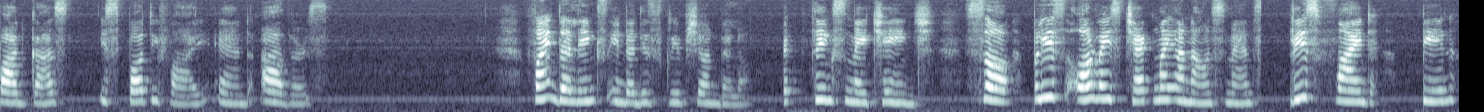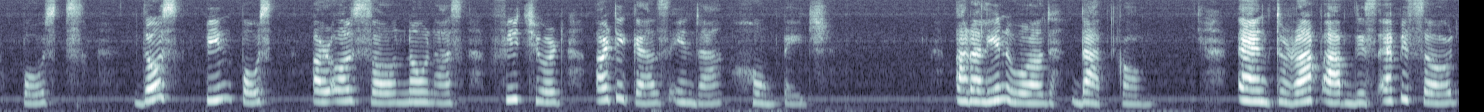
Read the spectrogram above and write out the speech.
Podcast, Spotify, and others. Find the links in the description below. Things may change, so please always check my announcements. Please find pin posts. Those pin posts are also known as featured articles in the homepage. aralinworld.com And to wrap up this episode,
